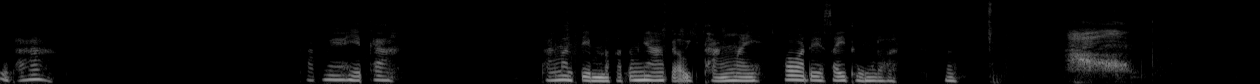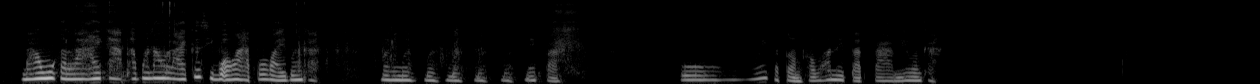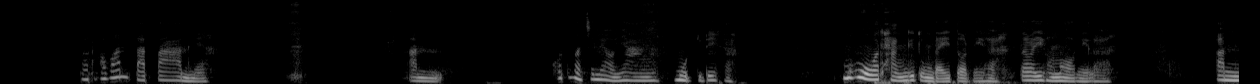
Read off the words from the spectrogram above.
ค่ะคักแม่เฮ็ดค่ะทั้งนั้นเต็มแล้วค่ะ ต้องย่างไปเอาอีกถังไหม เพราะว่าได้ใส่ถุงแล้วค่ะเบิ่งเน่ากันลายค่ะ ถ้าว่าเน่าลายคือสิบวาดบ่ไหวเบิ่งค่ะ เบิ่งเบิ่งเบิ่งเบิ่งเบิ่งเบิ่งในป่าโอ้ยปะตอนเขาว่าในตัดปลาไหมเบิ่งค่ะ ตอนเขาว่านตัดปลาเนี่ย อัน คนมันจะแนวยางหมุดอยู่ด้วยค่ะโมโหว่าถังอยู่ตรงใดตอนนี้ค่ะ แต่ว่าอยู่ข้างนอกนี่ล่ะ อัน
